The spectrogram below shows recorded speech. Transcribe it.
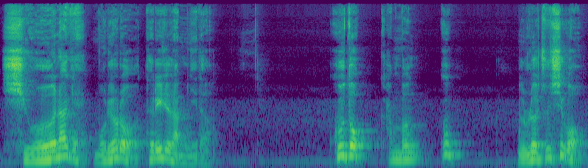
시원하게 무료로 드리랍니다. 구독 한번 꾹 눌러주시고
